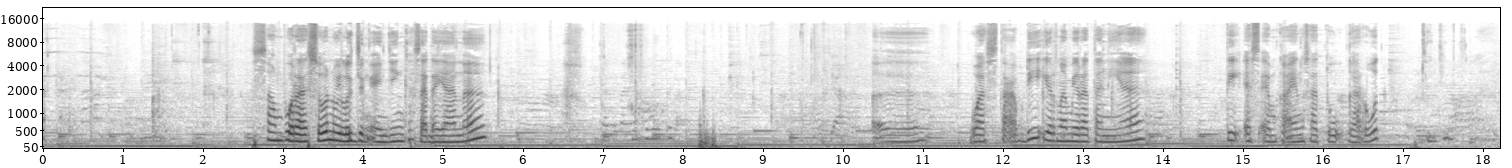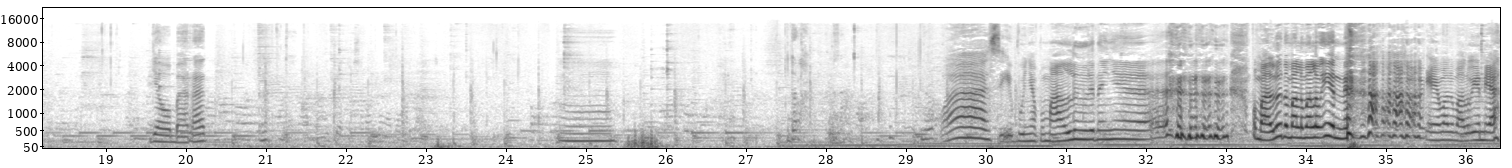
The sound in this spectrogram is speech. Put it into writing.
Sampurasun wilujeng enjing kasadayana. Uh, Wasta Abdi Irna Miratania di SMKN 1 Garut. Jawa Barat Wah, si ibunya pemalu katanya. pemalu atau malu-maluin? Kayak malu-maluin ya.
